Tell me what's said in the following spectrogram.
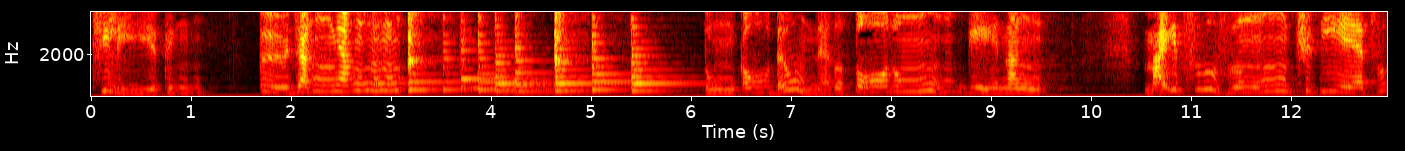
铁里听二丈娘，东高头那是多种的人，每次是我去点子，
